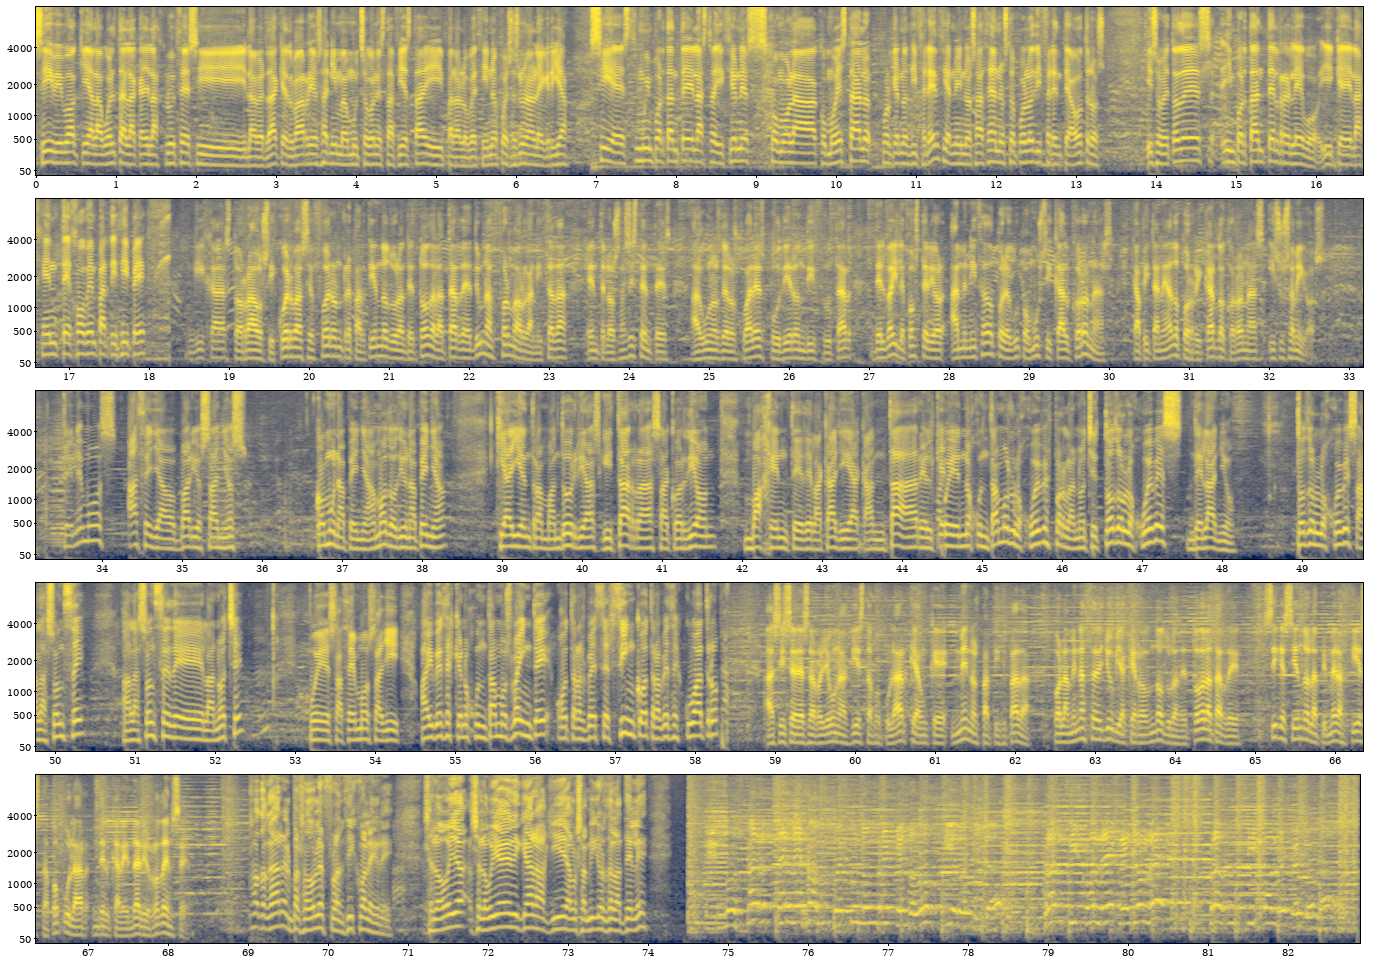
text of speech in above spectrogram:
Sí, vivo aquí a la vuelta en la calle Las Cruces y la verdad que el barrio se anima mucho con esta fiesta y para los vecinos pues es una alegría. Sí, es muy importante las tradiciones como, la, como esta porque nos diferencian y nos hace a nuestro pueblo diferente a otros. Y sobre todo es importante el relevo y que la gente joven participe Guijas, torraos y cuervas se fueron repartiendo durante toda la tarde de una forma organizada entre los asistentes, algunos de los cuales pudieron disfrutar del baile posterior amenizado por el grupo musical Coronas, capitaneado por Ricardo Coronas y sus amigos. Tenemos hace ya varios años como una peña, a modo de una peña, que ahí entran bandurrias, guitarras, acordeón, va gente de la calle a cantar. El que, pues nos juntamos los jueves por la noche, todos los jueves del año, todos los jueves a las 11, a las 11 de la noche. Pues hacemos allí. Hay veces que nos juntamos 20, otras veces 5, otras veces 4. Así se desarrolló una fiesta popular que, aunque menos participada por la amenaza de lluvia que rondó durante toda la tarde, sigue siendo la primera fiesta popular del calendario rodense. Vamos a tocar el pasodoble Francisco Alegre. Se lo, voy a, se lo voy a dedicar aquí a los amigos de la tele practica le que llorar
